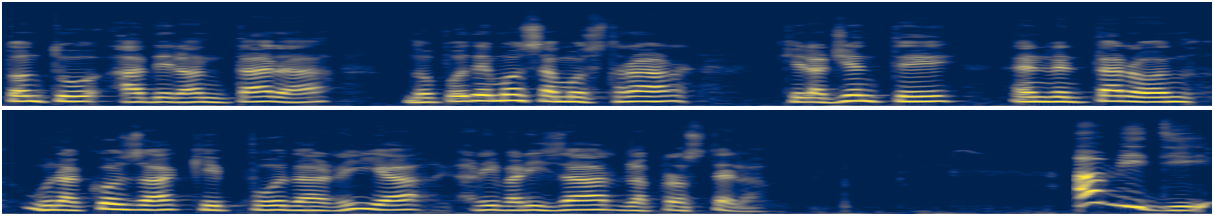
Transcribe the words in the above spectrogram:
tanto adelantada, no podemos mostrar que la gente inventaron una cosa que podría rivalizar la prostela. À midi,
